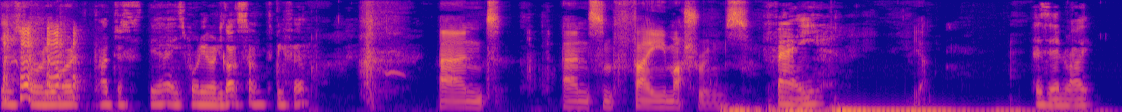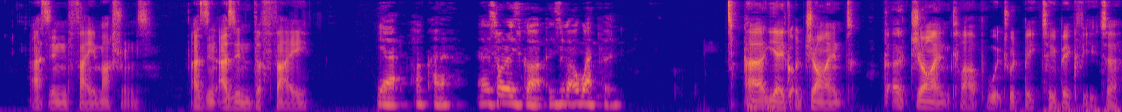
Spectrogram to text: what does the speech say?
he's probably already, I just yeah, he's probably already got some. To be fair, and and some fey mushrooms, Faye, Yeah. As in like as in fey mushrooms, as in as in the fey. yeah, okay. That's what he's got. Has he got a weapon? Uh, yeah, you've got a giant a giant club, which would be too big for you to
